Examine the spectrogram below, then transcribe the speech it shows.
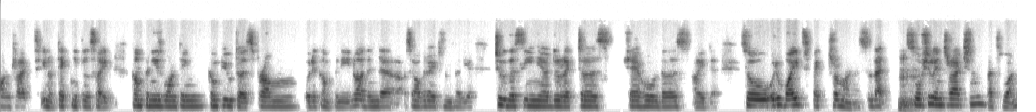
contract you know technical side companies wanting computers from ഒരു company you know അതിന്റെ sovereign to the senior directors shareholders ആയിട്ട് so ഒരു wide spectrum ആണ് so that Mhm. social interaction that's one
